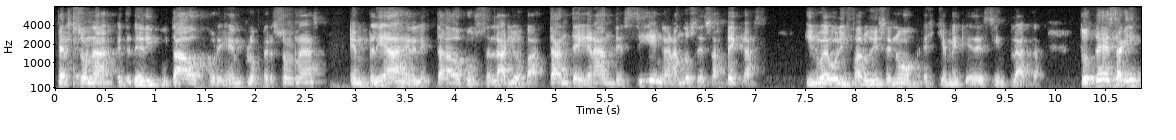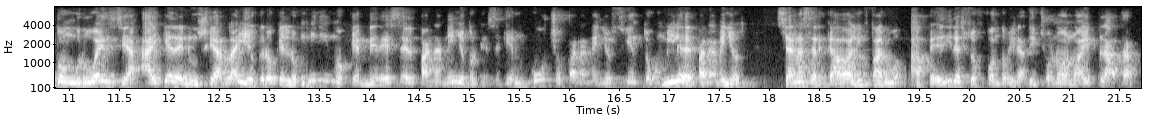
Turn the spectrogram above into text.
personas de diputados, por ejemplo, personas empleadas en el Estado con salarios bastante grandes, siguen ganándose esas becas y luego el IFARU dice, no, es que me quedé sin plata. Entonces esa incongruencia hay que denunciarla y yo creo que lo mínimo que merece el panameño, porque sé que muchos panameños, cientos o miles de panameños se han acercado al IFARU a pedir esos fondos y le han dicho, no, no hay plata,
